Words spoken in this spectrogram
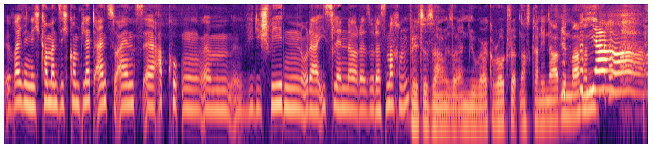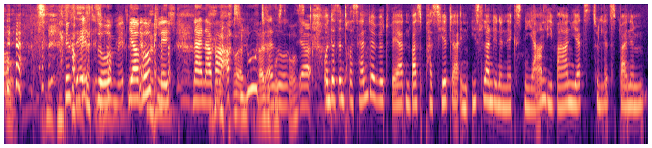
weiß ich nicht, kann man sich komplett eins zu eins äh, abgucken, ähm, wie die Schweden oder Isländer oder so das machen. Willst du sagen, wir sollen einen New Work Roadtrip nach Skandinavien machen? Ja! Oh, Ist echt so. mit. Ja, wirklich. Nein, aber absolut. Also, ja. Und das Interessante wird werden, was passiert da in Island in den nächsten Jahren. Die waren jetzt zuletzt bei einem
